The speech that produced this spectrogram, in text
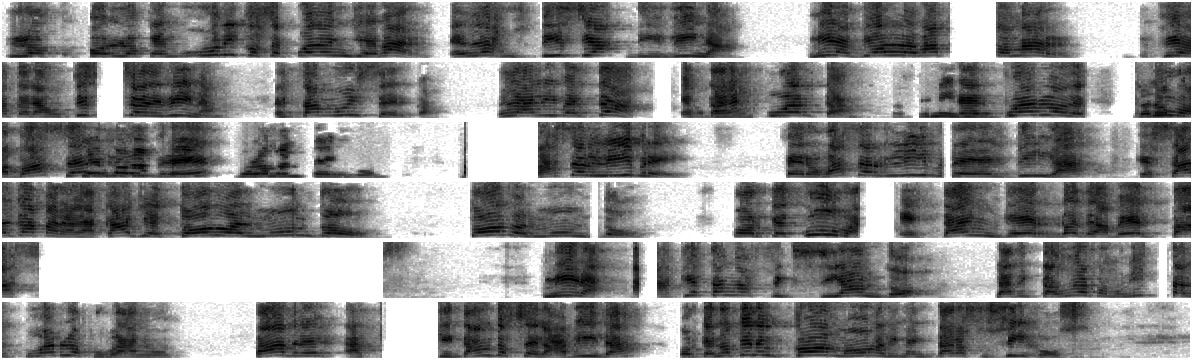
lo, por lo que único se pueden llevar es la justicia divina. Mira, Dios le va a tomar, fíjate, la justicia divina está muy cerca. La libertad está en puerta. El pueblo de Cuba va a ser libre. Yo lo mantengo. Va a ser libre, pero va a ser libre el día que salga para la calle todo el mundo, todo el mundo, porque Cuba está en guerra de haber paz. Mira, aquí están asfixiando la dictadura comunista al pueblo cubano. Padres quitándose la vida porque no tienen cómo alimentar a sus hijos.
